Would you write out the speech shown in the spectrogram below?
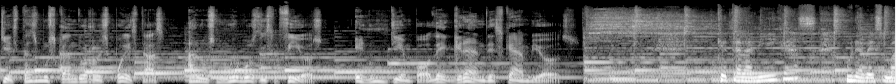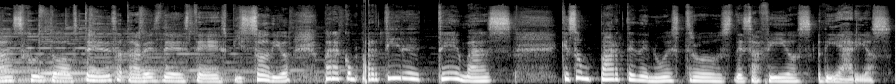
que estás buscando respuestas a los nuevos desafíos en un tiempo de grandes cambios. ¿Qué tal amigas? Una vez más junto a ustedes a través de este episodio para compartir temas que son parte de nuestros desafíos diarios.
